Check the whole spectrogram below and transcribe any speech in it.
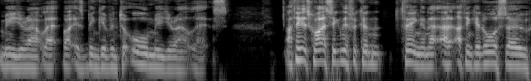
media outlet, but has been given to all media outlets, I think it's quite a significant thing, and I, I think it also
